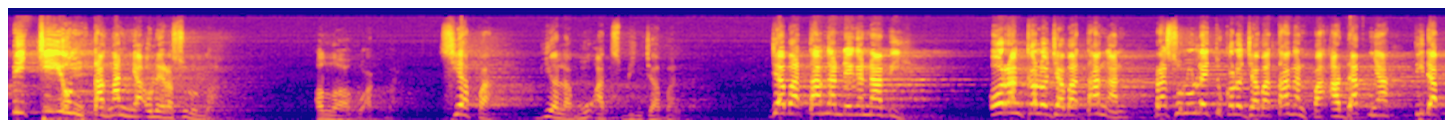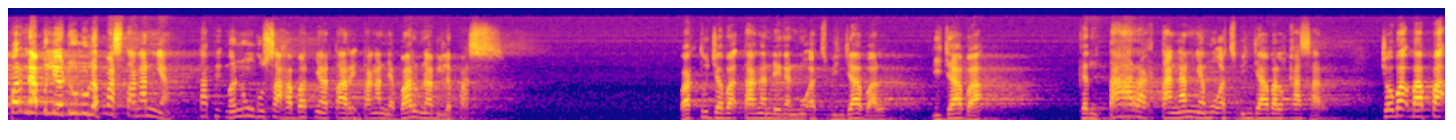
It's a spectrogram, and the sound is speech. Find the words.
dicium tangannya oleh Rasulullah. Allahu Akbar. Siapa? Dialah Mu'adz bin Jabal. Jabat tangan dengan Nabi. Orang kalau jabat tangan, Rasulullah itu kalau jabat tangan Pak, adabnya tidak pernah beliau dulu lepas tangannya. Tapi menunggu sahabatnya tarik tangannya, baru Nabi lepas. Waktu jabat tangan dengan Mu'adz bin Jabal, dijabat, kentara tangannya Mu'adz bin Jabal kasar. Coba Bapak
